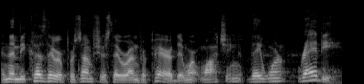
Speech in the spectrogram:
And then because they were presumptuous, they were unprepared. They weren't watching, they weren't ready.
